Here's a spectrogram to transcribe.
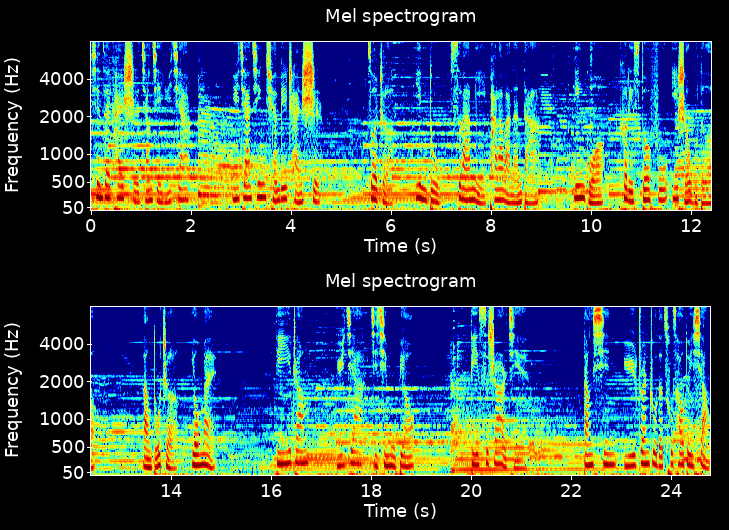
现在开始讲解瑜伽，《瑜伽经》权威阐释，作者印度斯瓦米帕拉瓦南达，英国克里斯多夫伊舍伍德，朗读者优麦。第一章：瑜伽及其目标。第四十二节：当心与专注的粗糙对象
